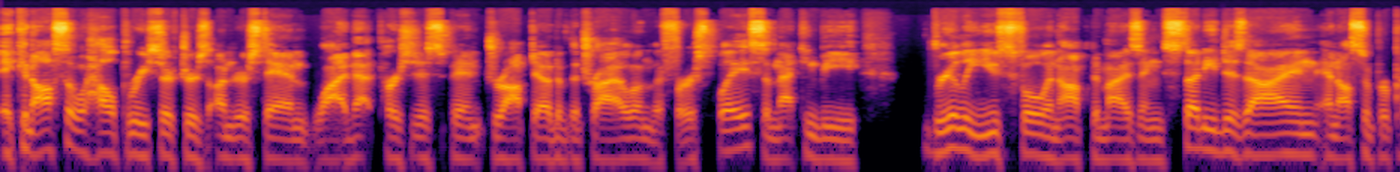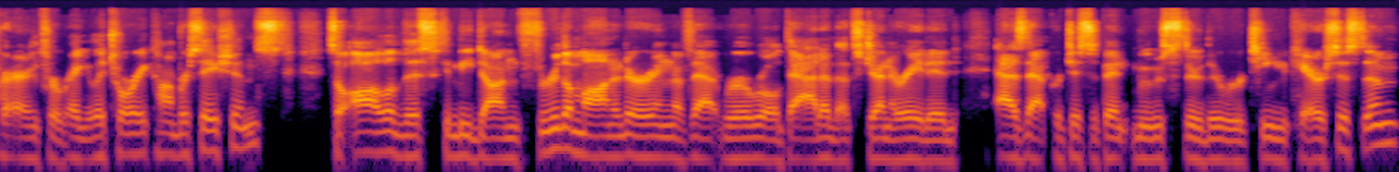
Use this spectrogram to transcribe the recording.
It can also help researchers understand why that participant dropped out of the trial in the first place. And that can be really useful in optimizing study design and also preparing for regulatory conversations. So all of this can be done through the monitoring of that world data that's generated as that participant moves through the routine care system,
